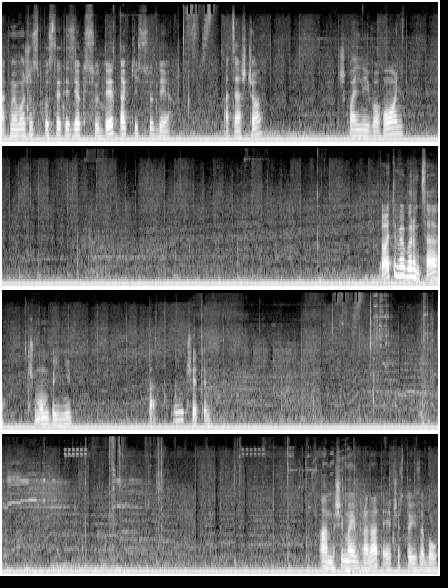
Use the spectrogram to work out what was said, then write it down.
Так, ми можемо спуститись як сюди, так і сюди. А це що? Шквальний вогонь. Давайте виберемо це. Чому б і ні? Так, получити. А, ми ще маємо гранати, я чисто їх забув.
